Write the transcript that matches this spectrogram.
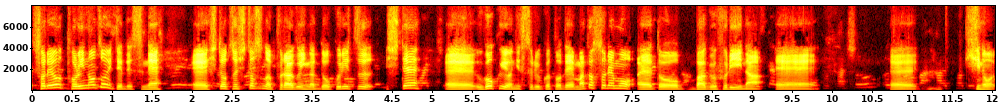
それを取り除いてですね、えー、一つ一つのプラグインが独立して、えー、動くようにすることで、またそれも、えーと、バグフリーな、えーえー、機能、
